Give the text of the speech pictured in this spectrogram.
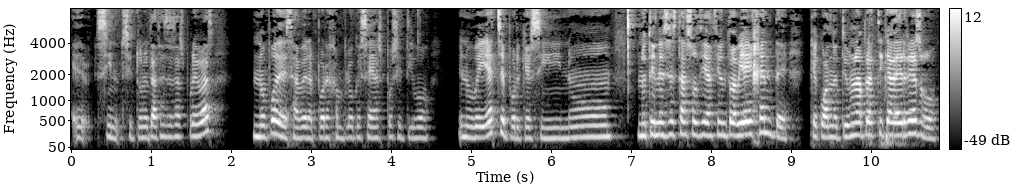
eh, si, si tú no te haces esas pruebas, no puedes saber, por ejemplo, que seas positivo en VIH, porque si no, no tienes esta asociación, todavía hay gente que cuando tiene una práctica de riesgo,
